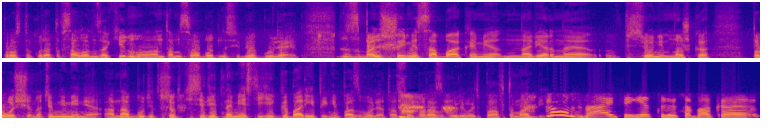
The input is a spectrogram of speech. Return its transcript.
просто куда-то в салон закинул, она там свободно себе гуляет. С большими собаками, наверное, все немножко проще, но тем не менее, она будет все-таки сидеть на месте, ей габариты не позволят особо разгуливать по автомобилю. Ну, знаете, если собака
